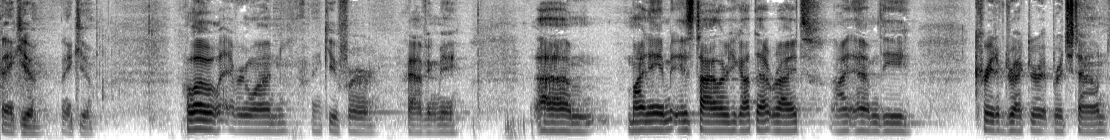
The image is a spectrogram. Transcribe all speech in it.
Thank you. Thank you. Hello, everyone. Thank you for having me. Um, my name is Tyler. You got that right. I am the creative director at Bridgetown.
